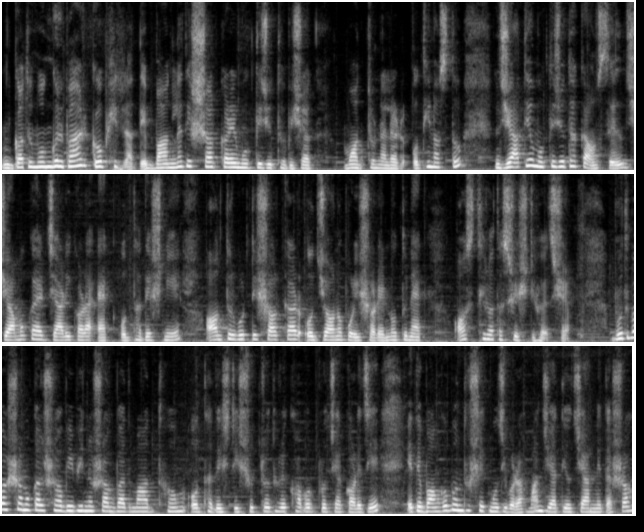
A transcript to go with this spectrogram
গত মঙ্গলবার গভীর রাতে বাংলাদেশ সরকারের মুক্তিযুদ্ধ বিষয়ক মন্ত্রণালয়ের অধীনস্থ জাতীয় মুক্তিযোদ্ধা কাউন্সিল জামুকায়ের জারি করা এক অধ্যাদেশ নিয়ে অন্তর্বর্তী সরকার ও জনপরিসরে নতুন এক অস্থিরতা সৃষ্টি হয়েছে। বুধবার সমকাল সহ বিভিন্ন সংবাদ মাধ্যম অধ্যাদেশটির সূত্র ধরে খবর প্রচার করে যে এতে বঙ্গবন্ধু শেখ মুজিবুর রহমান, জাতীয় চার নেতা সহ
